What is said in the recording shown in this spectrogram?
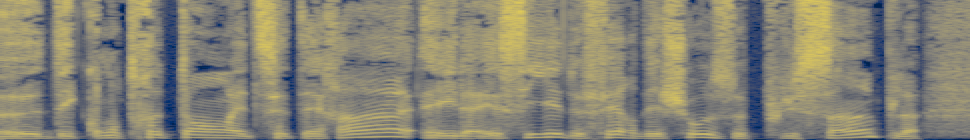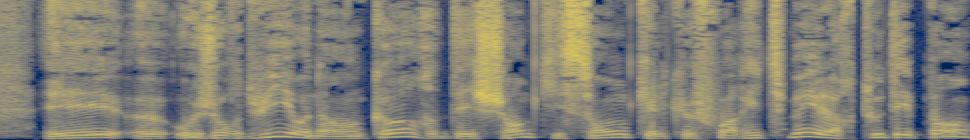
euh, des contretemps, etc. Et il a essayé de faire des des choses plus simples. Et euh, aujourd'hui, on a encore des chants qui sont quelquefois rythmés. Alors tout dépend.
